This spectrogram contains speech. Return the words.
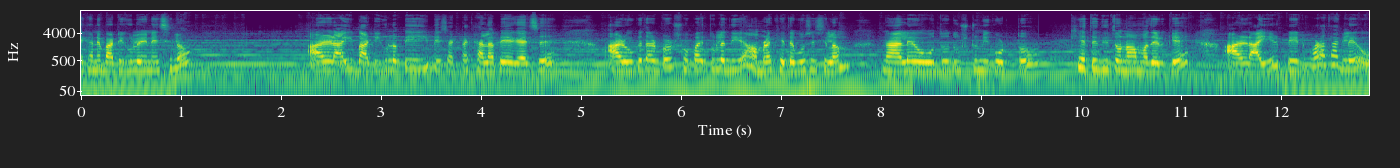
এখানে বাটিগুলো এনেছিল। আর রাই বাটিগুলো পেয়েই বেশ একটা খেলা পেয়ে গেছে। আর ওকে তারপর সোফায় তুলে দিয়ে আমরা খেতে বসেছিলাম। নাহলে ও তো দুষ্টুমি করতো, খেতে দিত না আমাদেরকে। আর রাইয়ের পেট ভরা থাকলে ও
